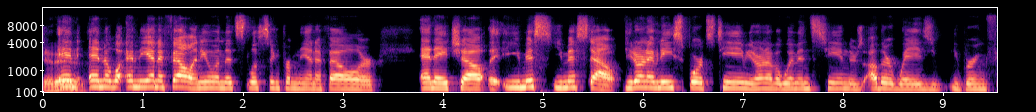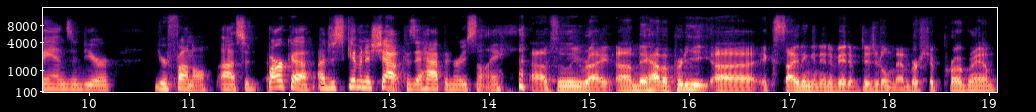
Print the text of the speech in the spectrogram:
and is. and and the NFL, anyone that's listening from the NFL or NHL, eh, you miss you missed out. You don't have an esports team, you don't have a women's team. There's other ways you, you bring fans into your your funnel. Uh, so Barca, I just given a shout because it happened recently. Absolutely right. Um, they have a pretty uh, exciting and innovative digital membership program.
